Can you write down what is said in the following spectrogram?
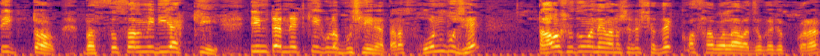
টিকটক বা সোশ্যাল মিডিয়া কি ইন্টারনেট কি এগুলো বুঝেই না। তারা ফোন বুঝে তাও শুধু মানে মানুষের সাথে কথা বলা বা যোগাযোগ করার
